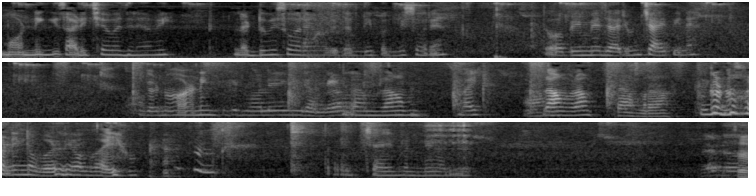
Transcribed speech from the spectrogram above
मॉर्निंग की साढ़े छः बज रहे हैं अभी। लड्डू भी सो रहे हैं और इधर दीपक भी सो रहे हैं। तो अभी मैं जा रही हूँ चाय पीने। Good morning good morning Ram Ram. Ram Ram भाई। राम राम। राम राम। गुड मॉर्निंग ना बोल रही हूँ भाई। हूँ तो चाय बनने वाली है। तो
